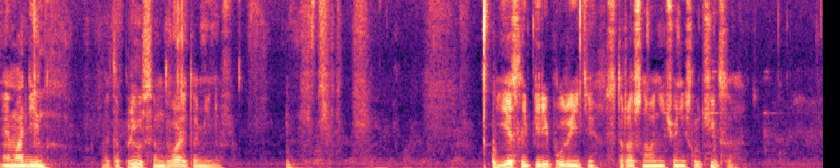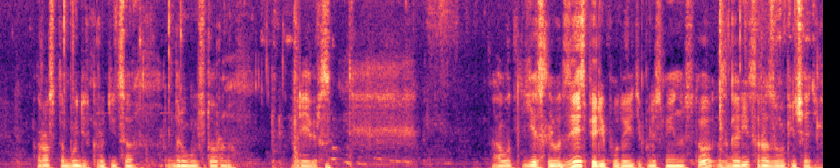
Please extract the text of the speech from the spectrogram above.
М1 это плюс, М2 это минус. Если перепутаете, страшного ничего не случится. Просто будет крутиться в другую сторону реверс. А вот если вот здесь перепутаете плюс-минус, то сгорит сразу выключатель.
